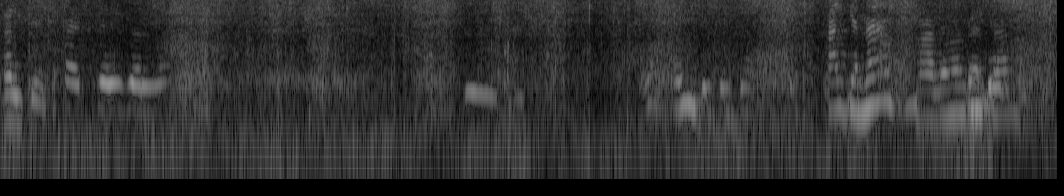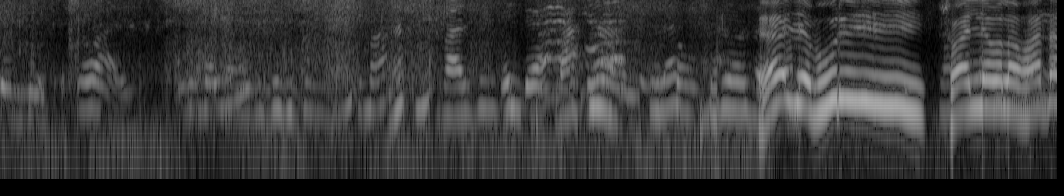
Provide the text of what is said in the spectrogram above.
কালকে। কালকে না মাঝে মাঝে এই যে ভাতা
